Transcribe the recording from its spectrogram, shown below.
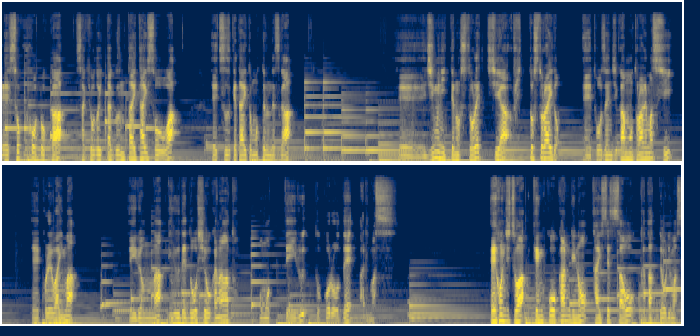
え速歩とか先ほど言った軍隊体操は、えー、続けたいと思ってるんですが、え、ジムに行ってのストレッチやフィットストライド、え、当然時間も取られますし、えこれは今、えいろんな理由でどうしようかなと思っているところであります。え本日は健康管理の大切さを語っております。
